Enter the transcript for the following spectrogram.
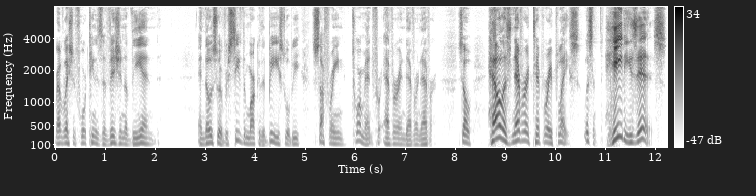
Revelation 14 is a vision of the end and those who have received the mark of the beast will be suffering torment forever and ever and ever. So hell is never a temporary place. Listen, Hades is.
